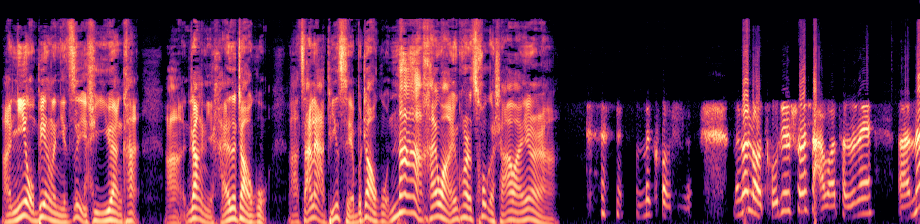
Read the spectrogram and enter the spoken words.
啊！你有病了你自己去医院看啊，让你孩子照顾啊，咱俩彼此也不照顾，那还往一块凑个啥玩意儿啊？那可是，那个老头子说啥吧？他说嘞。啊，那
